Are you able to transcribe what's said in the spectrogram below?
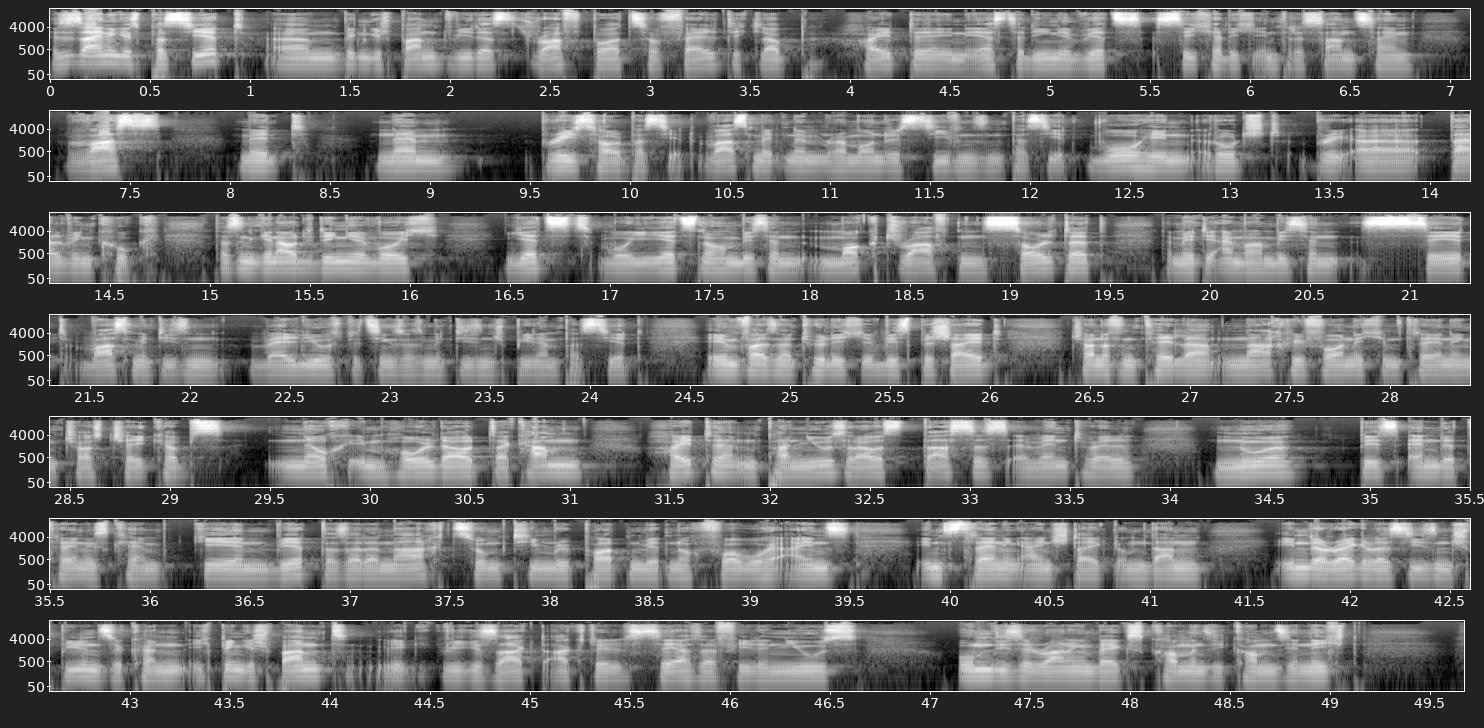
Es ist einiges passiert. Ähm, bin gespannt, wie das Draftboard so fällt. Ich glaube, heute in erster Linie wird es sicherlich interessant sein, was mit einem Brees Hall passiert, was mit einem Ramondre Stevenson passiert, wohin rutscht äh, Dalvin Cook. Das sind genau die Dinge, wo ich jetzt, wo ihr jetzt noch ein bisschen Mock draften solltet, damit ihr einfach ein bisschen seht, was mit diesen Values beziehungsweise mit diesen Spielern passiert. Ebenfalls natürlich, ihr wisst Bescheid, Jonathan Taylor nach wie vor nicht im Training, Josh Jacobs noch im Holdout. Da kamen heute ein paar News raus, dass es eventuell nur bis Ende Trainingscamp gehen wird, dass er danach zum Team reporten wird, noch vor Woche 1 ins Training einsteigt, um dann in der Regular Season spielen zu können. Ich bin gespannt. Wie, wie gesagt, aktuell sehr, sehr viele News um diese Running Backs. Kommen sie, kommen sie nicht.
